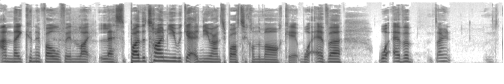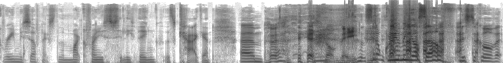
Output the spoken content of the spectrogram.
and they can evolve in like less. By the time you would get a new antibiotic on the market, whatever, whatever, don't. Groom yourself next to the microphone, you silly thing. There's a cat again. Um, it's not me. Stop grooming yourself, Mr. Corbett.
